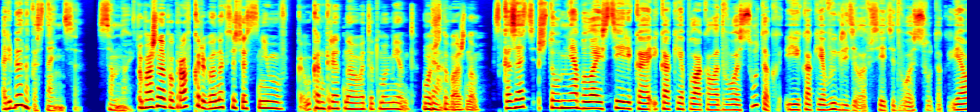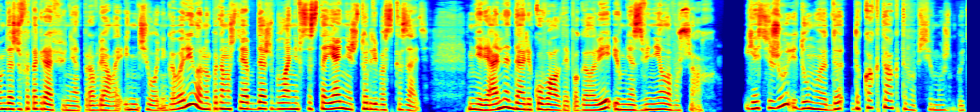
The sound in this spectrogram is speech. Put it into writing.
а ребенок останется со мной. Важная поправка, ребенок сейчас с ним конкретно в этот момент. Вот Да. что важно. Сказать, что у меня была истерика, и как я плакала двое суток, и как я выглядела все эти двое суток, я вам даже фотографию не отправляла и ничего не говорила, ну потому что я даже была не в состоянии что-либо сказать. Мне реально дали кувалдой по голове, и у меня звенело в ушах. Я сижу и думаю, да, да как так-то вообще может быть?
